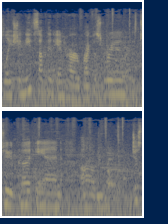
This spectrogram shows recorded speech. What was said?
Ashley. She needs something in her breakfast room to put in um, just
